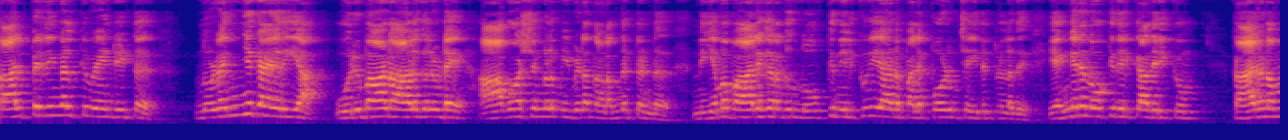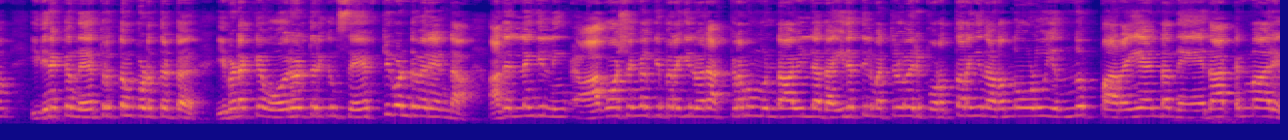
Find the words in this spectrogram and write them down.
താല്പര്യങ്ങൾക്ക് വേണ്ടിയിട്ട് നുഴഞ്ഞു കയറിയ ഒരുപാട് ആളുകളുടെ ആഘോഷങ്ങളും ഇവിടെ നടന്നിട്ടുണ്ട്. നിയമപാലകർ അത് നോക്കി നിൽക്കുകയാണ് പലപ്പോഴും ചെയ്തിട്ടുള്ളത്. എങ്ങനെ നോക്കി നിൽക്കാതിരിക്കും? കാരണം ഇതിനൊക്കെ നേതൃത്വം കൊടുത്തിട്ട് ഇവിടൊക്കെ ഓരോരുത്തർക്കും സേഫ്റ്റി കൊണ്ടുവരേണ്ട അതല്ലെങ്കിൽ ആഘോഷങ്ങൾക്ക് പിറകിൽ ഒരു അക്രമം ഉണ്ടാവില്ല ധൈര്യത്തിൽ മറ്റുള്ളവർ പുറത്തിറങ്ങി നടന്നോളൂ എന്ന് പറയേണ്ട നേതാക്കന്മാര്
